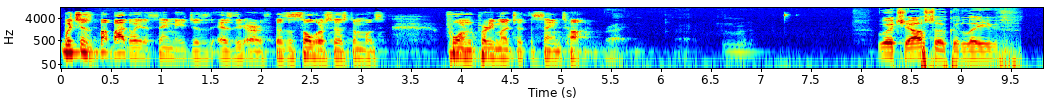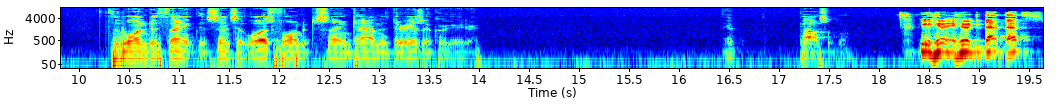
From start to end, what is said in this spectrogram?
Which is, by the way, the same age as, as the Earth, because the solar system was formed pretty much at the same time. right. Which also could leave the one to think that since it was formed at the same time, that there is a creator. Yep. Possible. Yeah, here, here, that that's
